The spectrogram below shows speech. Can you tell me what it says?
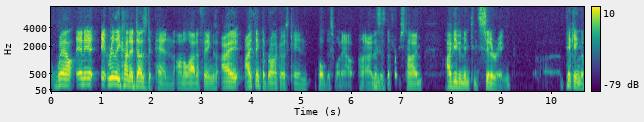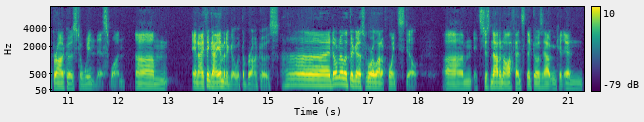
Well, and it it really kind of does depend on a lot of things. I I think the Broncos can pull this one out. Uh, mm This is the first time I've even been considering uh, picking the Broncos to win this one. Um, and I think I am going to go with the Broncos. Uh, I don't know that they're going to score a lot of points still. Um, it's just not an offense that goes out and can, and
